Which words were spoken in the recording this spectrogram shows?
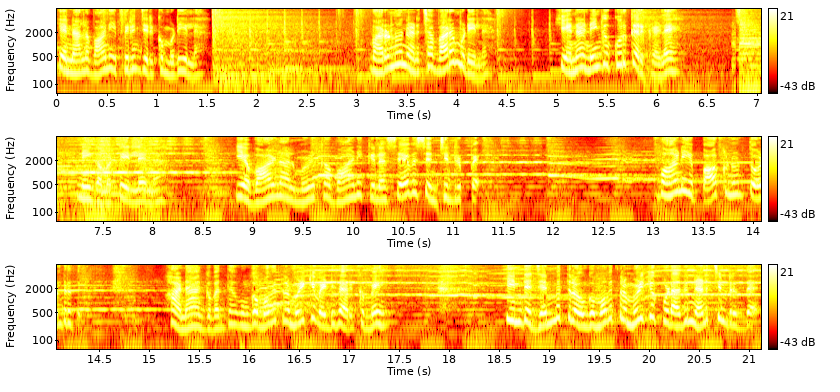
என்னால வாணியை பிரிஞ்சு இருக்க முடியல. வரணும்னு நினைச்சா வர முடியல. ஏன்னா நீங்க குறுக்க இருக்களே நீங்க மட்டும் இல்லைன்னா என் வாழ்நாள் முழுக்க வாணிக்கு நான் சேவை செஞ்சுட்டு இருப்பேன். வாணியை பார்க்கணும்னு தோன்றுது. ஆனா அங்க வந்தா உங்க முகத்துல முழிக்க வேண்டியதா இருக்குமே. இந்த ஜென்மத்துல உங்க முகத்துல முழிக்க கூடாதுன்னு நினைச்சிட்டு இருந்தேன்.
